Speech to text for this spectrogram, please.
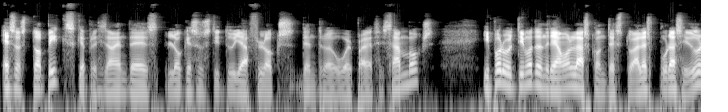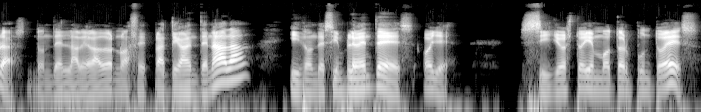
Esos topics, que precisamente es lo que sustituye a Flux dentro de Google Privacy Sandbox. Y por último tendríamos las contextuales puras y duras, donde el navegador no hace prácticamente nada y donde simplemente es, oye, si yo estoy en motor.es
